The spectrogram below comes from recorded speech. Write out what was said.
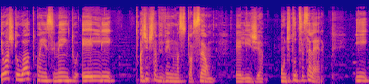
eu acho que o autoconhecimento, ele. A gente está vivendo uma situação, é, Lígia, onde tudo se acelera e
